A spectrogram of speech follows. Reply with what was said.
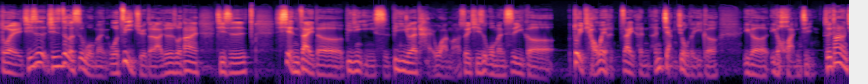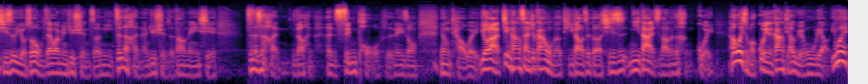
对，其实其实这个是我们我自己觉得啦，就是说，当然，其实现在的毕竟饮食，毕竟又在台湾嘛，所以其实我们是一个对调味很在很很讲究的一个一个一个环境，所以当然，其实有时候我们在外面去选择，你真的很难去选择到那一些。真的是很，你知道很很 simple 的那种那种调味。有啦，健康餐就刚刚我们有提到这个，其实你大家也知道那个很贵。那、为什么贵呢？刚刚提到原物料，因为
